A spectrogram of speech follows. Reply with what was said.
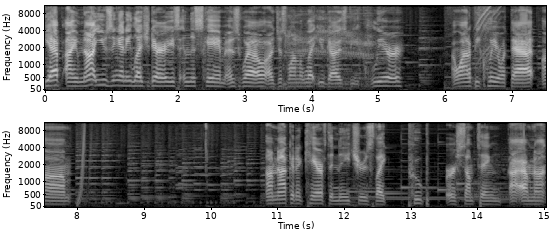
yep, I am not using any legendaries in this game as well. I just want to let you guys be clear. I want to be clear with that. Um, I'm not to care if the nature's like poop or something. I am not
